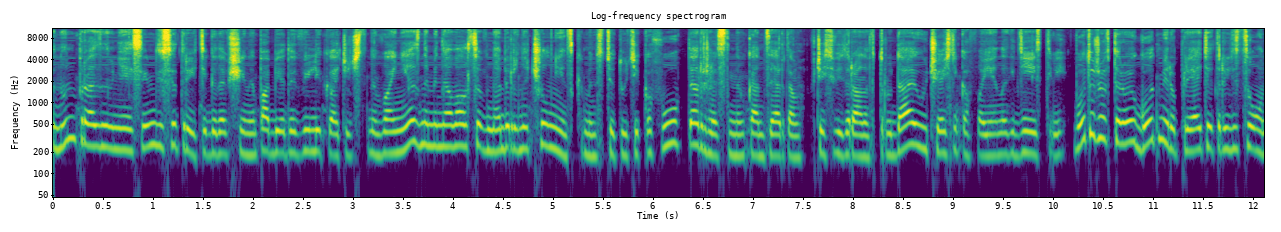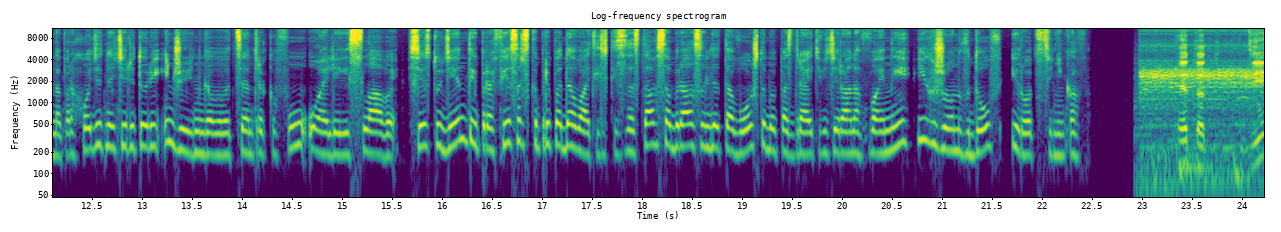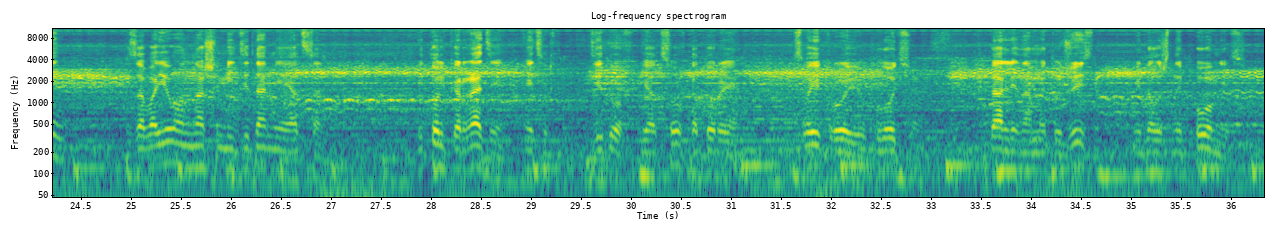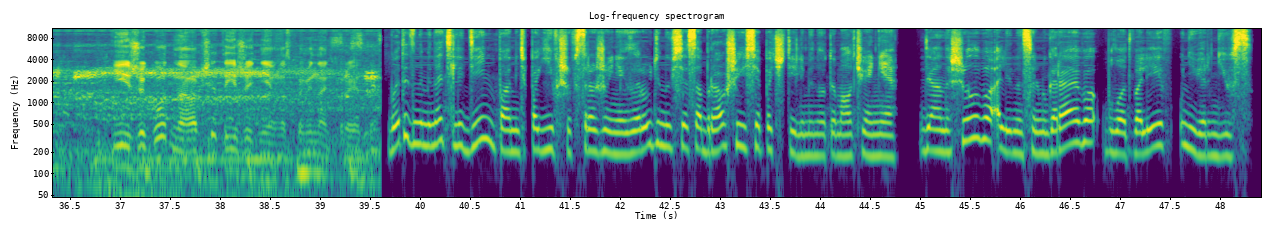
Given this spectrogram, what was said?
Канун празднования 73-й годовщины Победы в Великой Отечественной войне знаменовался в Набережно-Челнинском институте КФУ торжественным концертом в честь ветеранов труда и участников военных действий. Вот уже второй год мероприятие традиционно проходит на территории инжинирингового центра КФУ у Аллеи Славы. Все студенты и профессорско-преподавательский состав собрался для того, чтобы поздравить ветеранов войны, их жен, вдов и родственников. Этот день завоеван нашими дедами и отцами. И только ради этих дедов и отцов, которые своей кровью, плотью дали нам эту жизнь, мы должны помнить и ежегодно, а вообще-то ежедневно вспоминать про это. В этот знаменательный день память погибших в сражениях за Родину все собравшиеся почтили минутой молчания. Диана Шилова, Алина Сальмгараева, Булат Валеев, Univer News.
